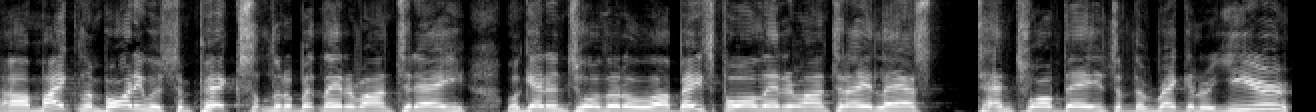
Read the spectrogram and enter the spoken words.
Uh, Mike Lombardi with some picks a little bit later on today. We'll get into a little uh, baseball later on today. Last 10, 12 days of the regular year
